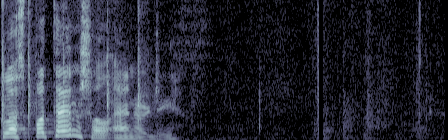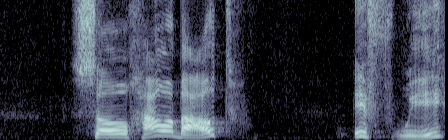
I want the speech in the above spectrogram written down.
plus potential energy. So how about if we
